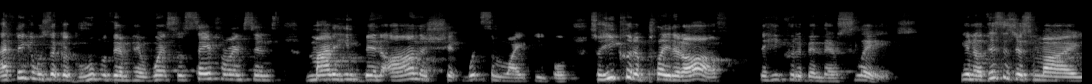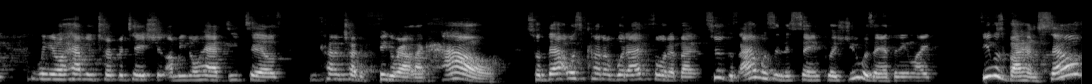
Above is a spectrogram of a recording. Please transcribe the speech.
I think it was like a group of them had went. So, say for instance, might have been on the ship with some white people, so he could have played it off that he could have been their slaves. You know, this is just my when you don't have interpretation. I mean, you don't have details. You kind of try to figure out like how. So that was kind of what I thought about too, because I was in the same place you was, Anthony. Like, if he was by himself,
